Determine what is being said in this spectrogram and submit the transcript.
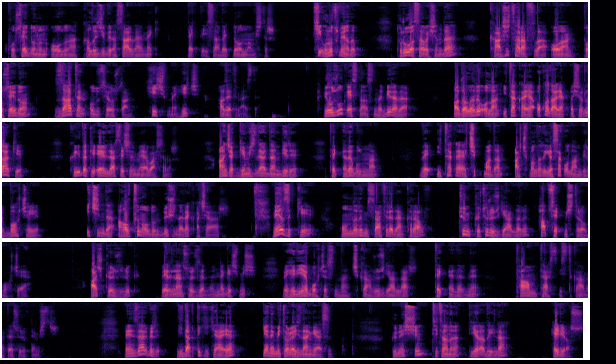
Poseidon'un oğluna kalıcı bir hasar vermek pek de isabetli olmamıştır. Ki unutmayalım, Truva Savaşı'nda karşı tarafla olan Poseidon zaten Odysseus'tan hiç mi hiç haz etmezdi. Yolculuk esnasında bir ara adaları olan İtaka'ya o kadar yaklaşırlar ki kıyıdaki evler seçilmeye başlanır. Ancak gemicilerden biri teknede bulunan ve İtaka'ya çıkmadan açmaları yasak olan bir bohçayı içinde altın olduğunu düşünerek açar. Ne yazık ki onları misafir eden kral tüm kötü rüzgarları hapsetmiştir o bohçaya. Aç gözlülük verilen sözlerin önüne geçmiş ve hediye bohçasından çıkan rüzgarlar teknelerini tam ters istikamete sürüklemiştir. Benzer bir didaktik hikaye yine mitolojiden gelsin. Güneşin titanı diğer adıyla Helios.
